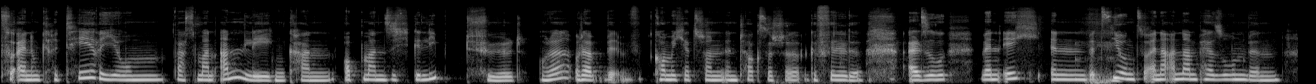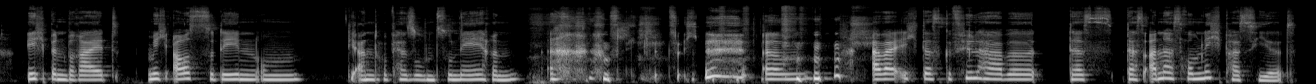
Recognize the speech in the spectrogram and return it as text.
zu einem Kriterium, was man anlegen kann, ob man sich geliebt fühlt, oder? Oder komme ich jetzt schon in toxische Gefilde? Also, wenn ich in Beziehung zu einer anderen Person bin, ich bin bereit, mich auszudehnen, um die andere Person zu nähren. das klingt witzig. ähm, aber ich das Gefühl habe, dass das andersrum nicht passiert,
